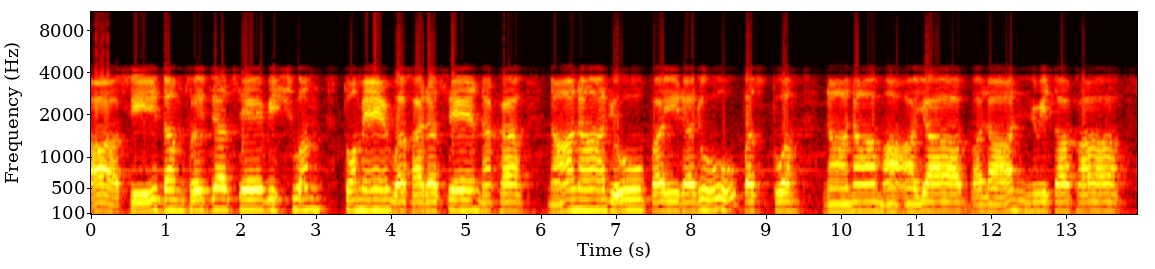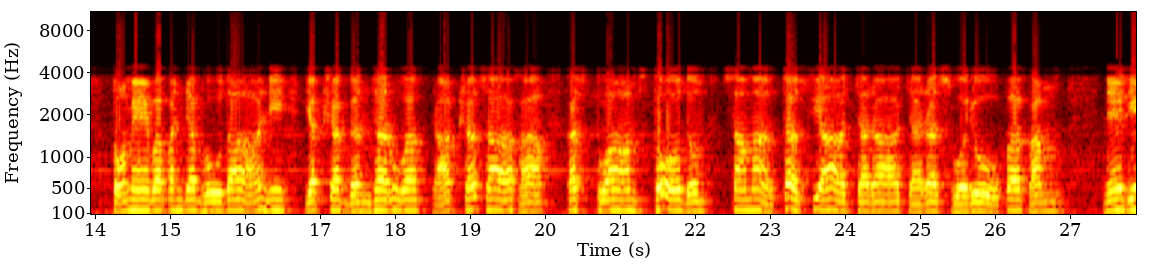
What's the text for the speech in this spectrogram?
आसीदं सृजसे विश्वं त्वमेव हरसे नख नानारूपैररूपस्त्वं नानामायाबलान्वितः। त्वमेव पञ्चभूतानि यक्षगन्धर्वराक्षसाः कस्त्वां स्तोतुं समर्थस्याचराचरस्वरूपकम् नेदि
